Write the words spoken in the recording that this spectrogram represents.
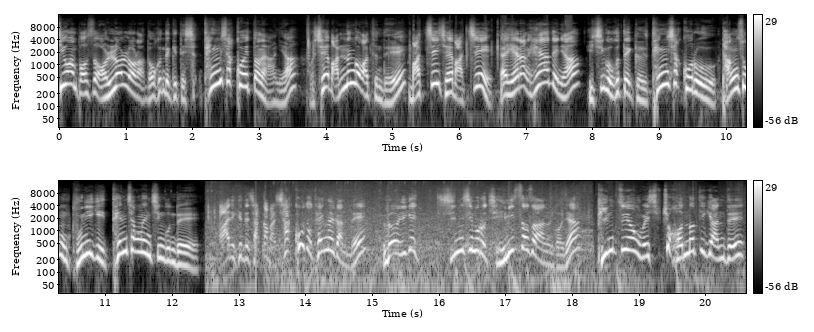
T1 버스 얼얼러라 너 근데 그때 샤- 탱샤코 했던 애 아니야? 어, 쟤 맞는 거 같은데 맞지? 쟤 맞지? 야 얘랑 해야 되냐? 이 친구 그때 그 탱샤코로 방송 분위기 텐창낸 친구인데 아니 근데 잠깐만 샤코도 탱을 갔네? 너 이게 진심으로 재밌어서 하는 거냐? 빈투 형 왜 10초 건너뛰기 안 돼?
